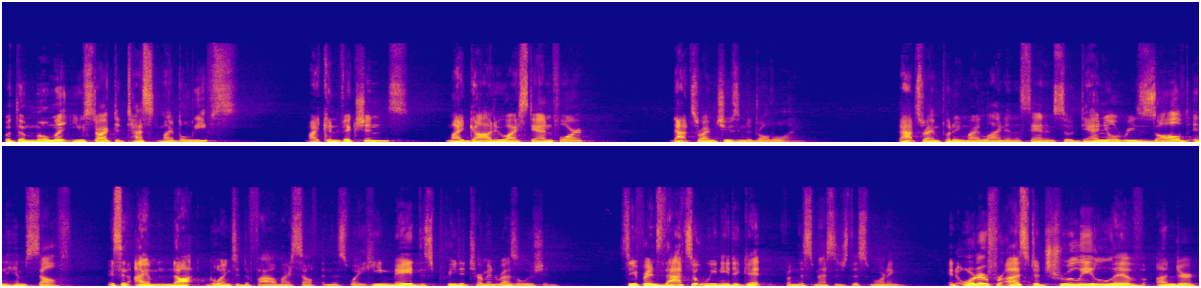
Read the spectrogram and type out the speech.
But the moment you start to test my beliefs, my convictions, my God who I stand for, that's where I'm choosing to draw the line. That's where I'm putting my line in the sand. And so Daniel resolved in himself. He said, I am not going to defile myself in this way. He made this predetermined resolution. See, friends, that's what we need to get from this message this morning. In order for us to truly live under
